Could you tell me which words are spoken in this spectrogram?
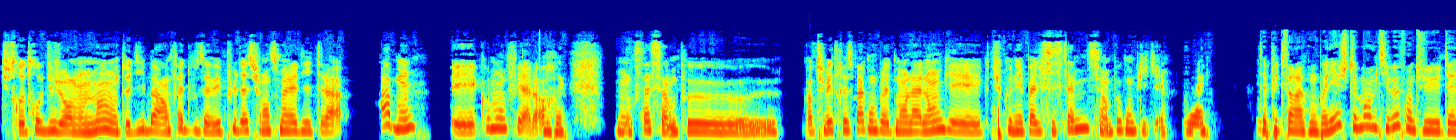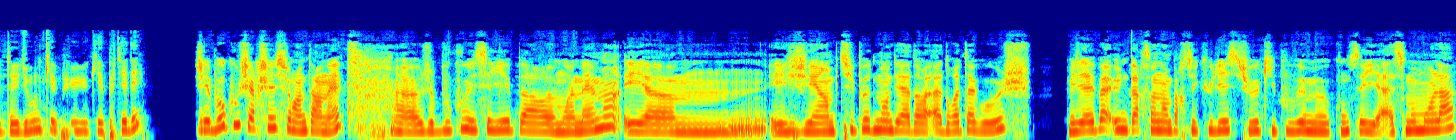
tu te retrouves du jour au lendemain, on te dit bah en fait vous avez plus d'assurance maladie, t'es là ah bon? Et comment on fait alors? Donc ça c'est un peu euh, quand tu maîtrises pas complètement la langue et que tu connais pas le système, c'est un peu compliqué. Ouais. T'as pu te faire accompagner justement un petit peu, enfin tu as, as eu du monde qui a pu qui a pu t'aider? J'ai beaucoup cherché sur internet, euh, j'ai beaucoup essayé par euh, moi-même et, euh, et j'ai un petit peu demandé à, droite à gauche, mais j'avais pas une personne en particulier, si tu veux, qui pouvait me conseiller. À ce moment-là,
